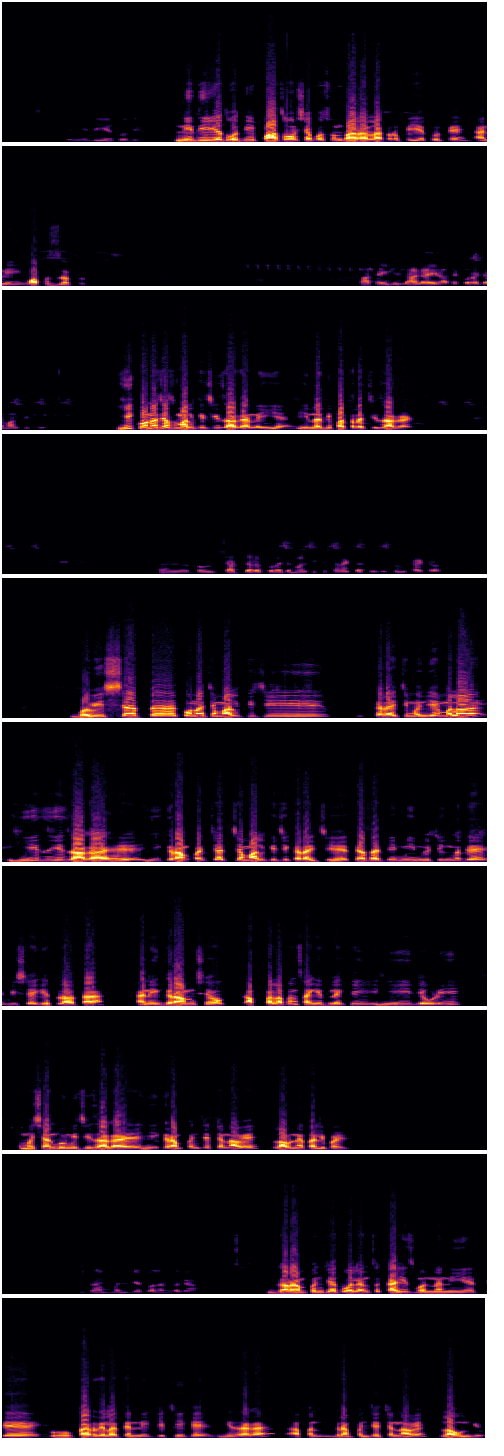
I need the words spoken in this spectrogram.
ते निधी येत होती का? निधी येत होती पाच वर्षापासून बारा लाख रुपये येत होते आणि वापस जात होते. आता ही जी जागा आहे आता कोणाच्या मालकीची? आहे? ही कोणाच्याच मालकीची जागा नाहीये ही नदीपात्राची जागा आहे. अं, भविष्यात जर कोणाच्या मालकीची करायची असेल तर तुम्ही काय कराल? भविष्यात अ, कोणाच्या मालकीची करायची म्हणजे मला ही जी जागा आहे ही ग्रामपंचायतच्या मालकीची करायची आहे त्यासाठी मी मीटिंगमध्ये विषय घेतला होता. आणि ग्रामसेवक आप्पाला पण सांगितले की ही जेवढी मशानभूमीची जागा आहे ही ग्रामपंचायतच्या नावे लावण्यात आली पाहिजे. काय म्हणणं? ग्रामपंचायतवाल्यांचं काहीच म्हणणं नाहीये. ते होकार दिला त्यांनी की ठीक आहे ही जागा आपण ग्रामपंचायतच्या नावे लावून घेऊ.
